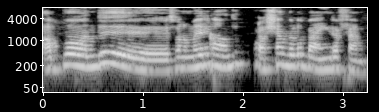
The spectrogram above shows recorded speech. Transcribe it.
அப்போ வந்து சொன்ன மாதிரி நான் வந்து பிரசாந்தோட பயங்கர ஃபேன்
